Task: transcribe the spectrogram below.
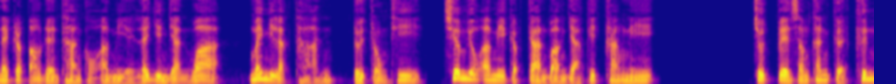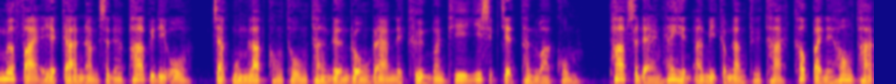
ในกระเป๋าเดินทางของอาเมียและยืนยันว่า ไม่มีหลักฐาน โดยตรงที่ เชื่อมโยงอาเมียกับการวางยาพิษครั้งนี้ จุดเปลี่ยนสำคัญเกิดขึ้นเมื่อฝ่ายอายการนำเสนอภาพวิดีโอ จากมุมลับของโถงทางเดินโรงแรมในคืนวันที่ 27 ธันวาคม ภาพแสดงให้เห็นอามีกำลังถือถาดเข้าไปในห้องพัก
